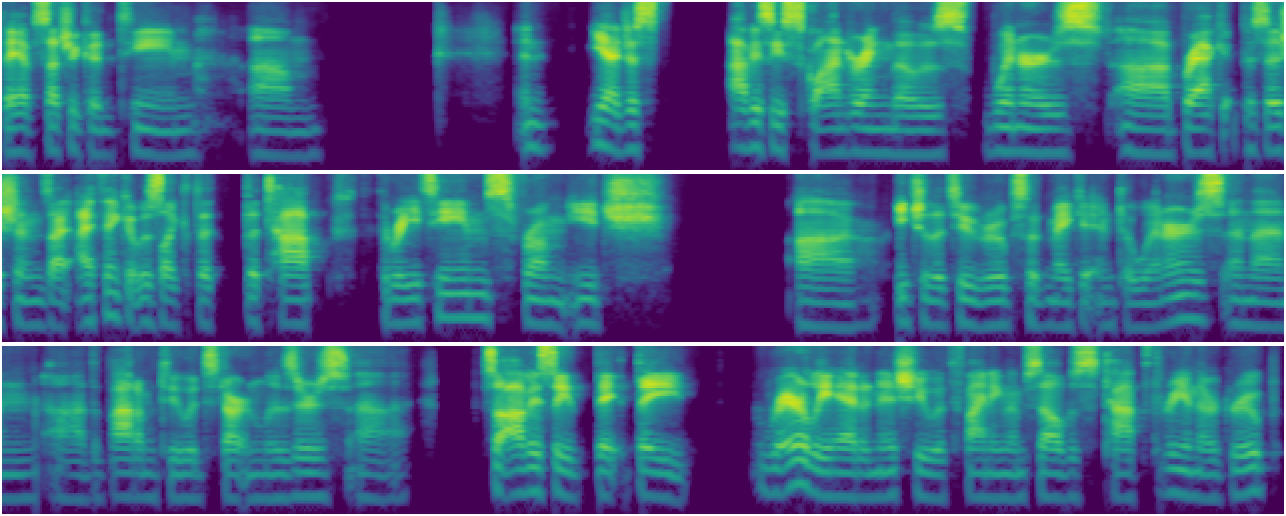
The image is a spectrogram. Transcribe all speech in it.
they have such a good team. Um and yeah just obviously squandering those winners uh bracket positions i, I think it was like the the top three teams from each uh each of the two groups would make it into winners and then uh the bottom two would start in losers uh so obviously they they rarely had an issue with finding themselves top three in their group,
